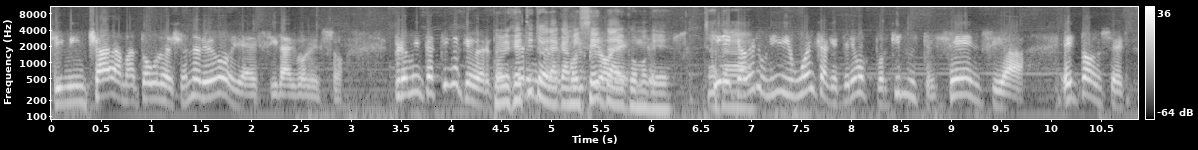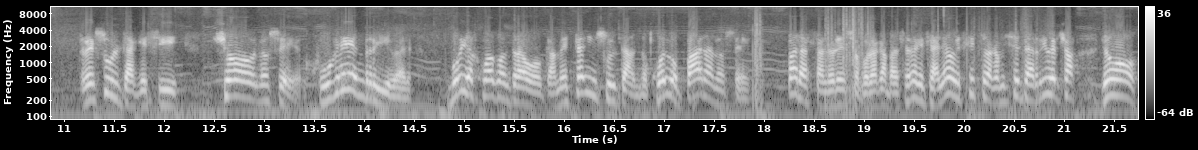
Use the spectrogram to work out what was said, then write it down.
si mi hinchada mató a uno de ellos, no le voy a decir algo de eso. Pero mientras tenga que ver Pero el gestito de la camiseta es como que. Tiene está. que haber un ida y vuelta que tenemos porque es nuestra esencia. Entonces, resulta que si yo, no sé, jugué en River, voy a jugar contra Boca, me están insultando, juego para, no sé, para San Lorenzo por acá, para saber que se al lado del gesto de la camiseta de River, ya, no,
